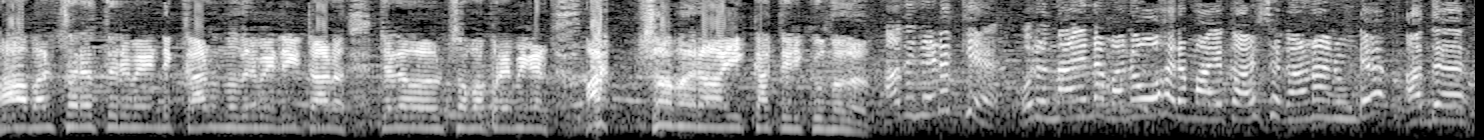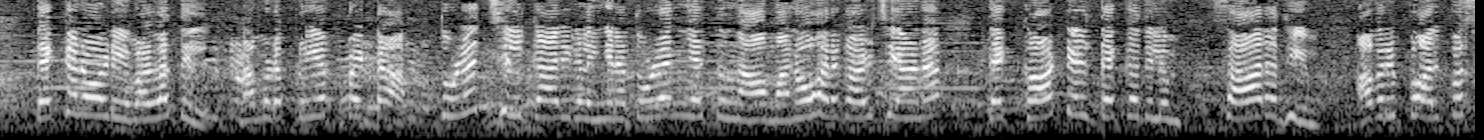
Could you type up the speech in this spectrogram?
ആ മത്സരത്തിന് വേണ്ടി കാണുന്നതിന് വേണ്ടിയിട്ടാണ് ജലോത്സവ പ്രേമികൾ അക്ഷമരായി കാത്തിരിക്കുന്നത്. അതിനിടയ്ക്ക് ഒരു നയന മനോഹരമായ കാഴ്ച കാണാനുണ്ട്. അത് തെക്കനോടി വള്ളത്തിൽ നമ്മുടെ പ്രിയപ്പെട്ട തുഴച്ചിൽക്കാരികൾ ഇങ്ങനെ തുഴഞ്ഞെത്തുന്ന ആ മനോഹര കാഴ്ചയാണ്. തെക്കാട്ടിൽ തെക്കതിലും സാരഥിയും അവരിപ്പോ അല്പസമയത്തിനകം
